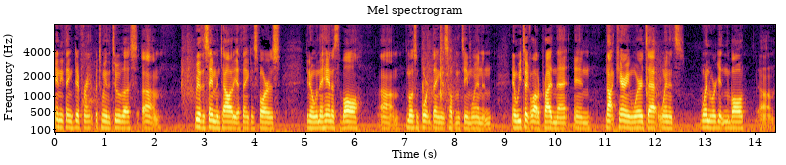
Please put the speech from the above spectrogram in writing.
anything different between the two of us. Um, we have the same mentality, I think, as far as you know when they hand us the ball. Um, the most important thing is helping the team win, and and we take a lot of pride in that, in not caring where it's at when it's when we're getting the ball. Um,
